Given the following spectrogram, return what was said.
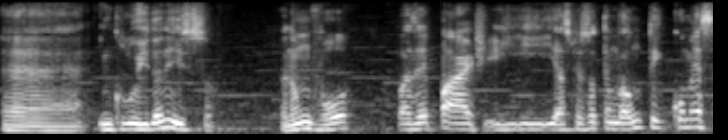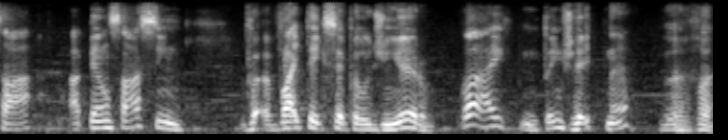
é, incluída nisso. Eu não vou fazer parte. E, e as pessoas têm, vão ter que começar a pensar assim. Vai ter que ser pelo dinheiro? Vai, não tem jeito, né?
